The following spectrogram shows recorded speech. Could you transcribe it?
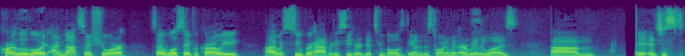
Carli Lloyd, I'm not so sure. So I will say for Carli, I was super happy to see her get two goals at the end of this tournament. I really was. Um, it, it just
